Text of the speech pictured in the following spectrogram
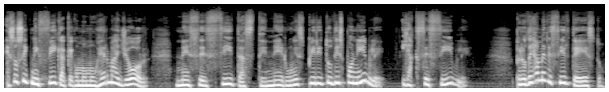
Eso significa que como mujer mayor necesitas tener un espíritu disponible y accesible. Pero déjame decirte esto,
